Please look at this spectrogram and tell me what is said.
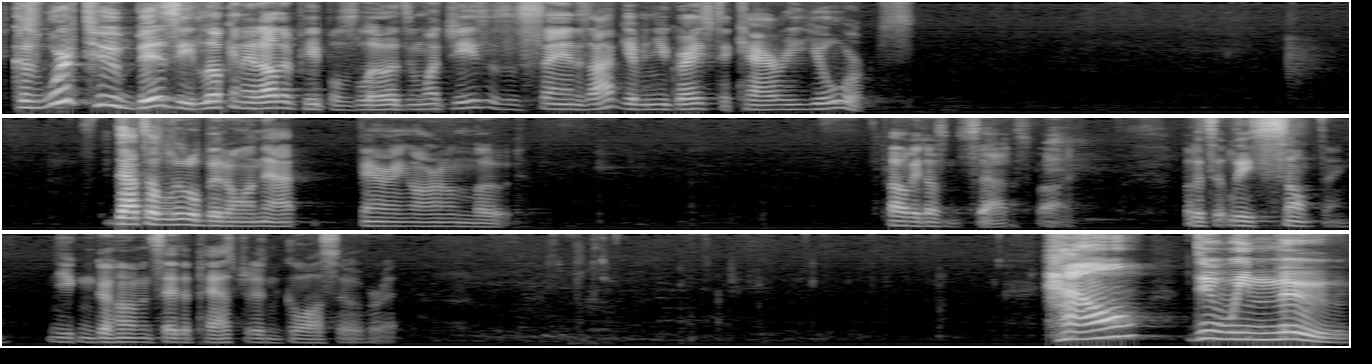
Because we're too busy looking at other people's loads, and what Jesus is saying is, I've given you grace to carry yours. that's a little bit on that, bearing our own load. Probably doesn't satisfy, but it's at least something. You can go home and say the pastor didn't gloss over it. How do we move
